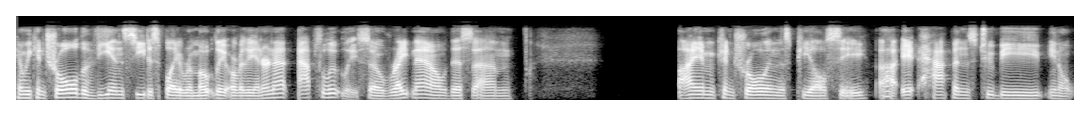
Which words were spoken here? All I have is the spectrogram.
Can we control the VNC display remotely over the internet? Absolutely. So right now, this um, I am controlling this PLC. Uh, it happens to be, you know,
